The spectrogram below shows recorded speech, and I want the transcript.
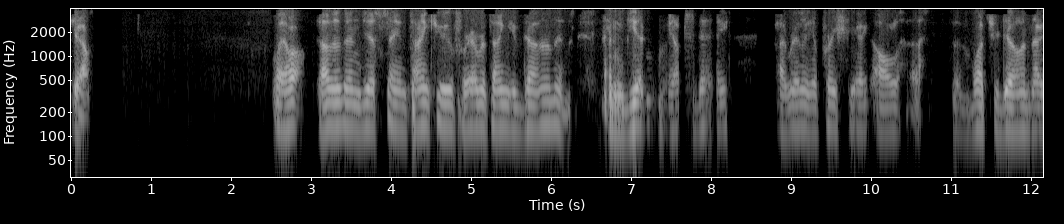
Yeah. Well, other than just saying thank you for everything you've done and and getting me up today, I really appreciate all uh, of what you're doing. I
